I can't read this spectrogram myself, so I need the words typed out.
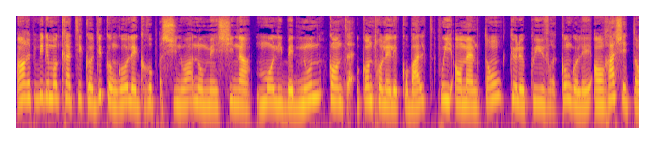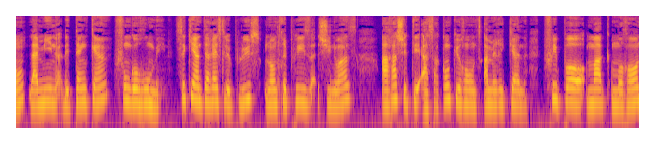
En République démocratique du Congo, les groupes chinois nommés China Molybdenum comptent contrôler le cobalt, puis en même temps que le cuivre congolais en rachetant la mine de Tenkin Fungorume. Ce qui intéresse le plus l'entreprise chinoise a racheté à sa concurrente américaine Freeport McMorand,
